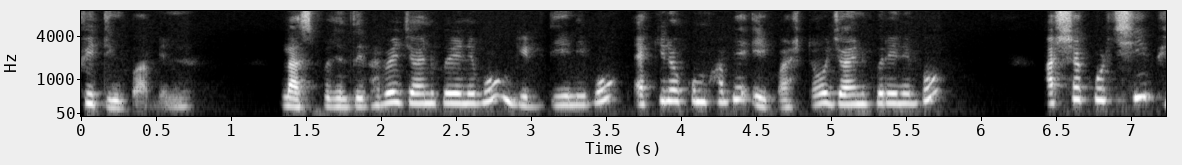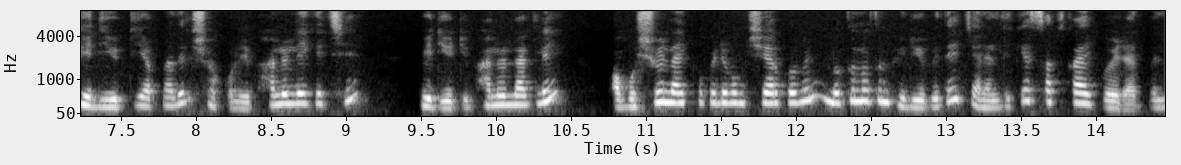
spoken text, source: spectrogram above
ফিটিং পাবেন। লাস্ট পর্যন্ত এইভাবে জয়েন করে নেব গিট দিয়ে নেব, একই রকমভাবে এই পাশটাও জয়েন করে নেব। আশা করছি ভিডিওটি আপনাদের সকলের ভালো লেগেছে। ভিডিওটি ভালো লাগলে অবশ্যই লাইক করবেন এবং শেয়ার করবেন। নতুন নতুন ভিডিও পেতে চ্যানেলটিকে সাবস্ক্রাইব করে রাখবেন।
